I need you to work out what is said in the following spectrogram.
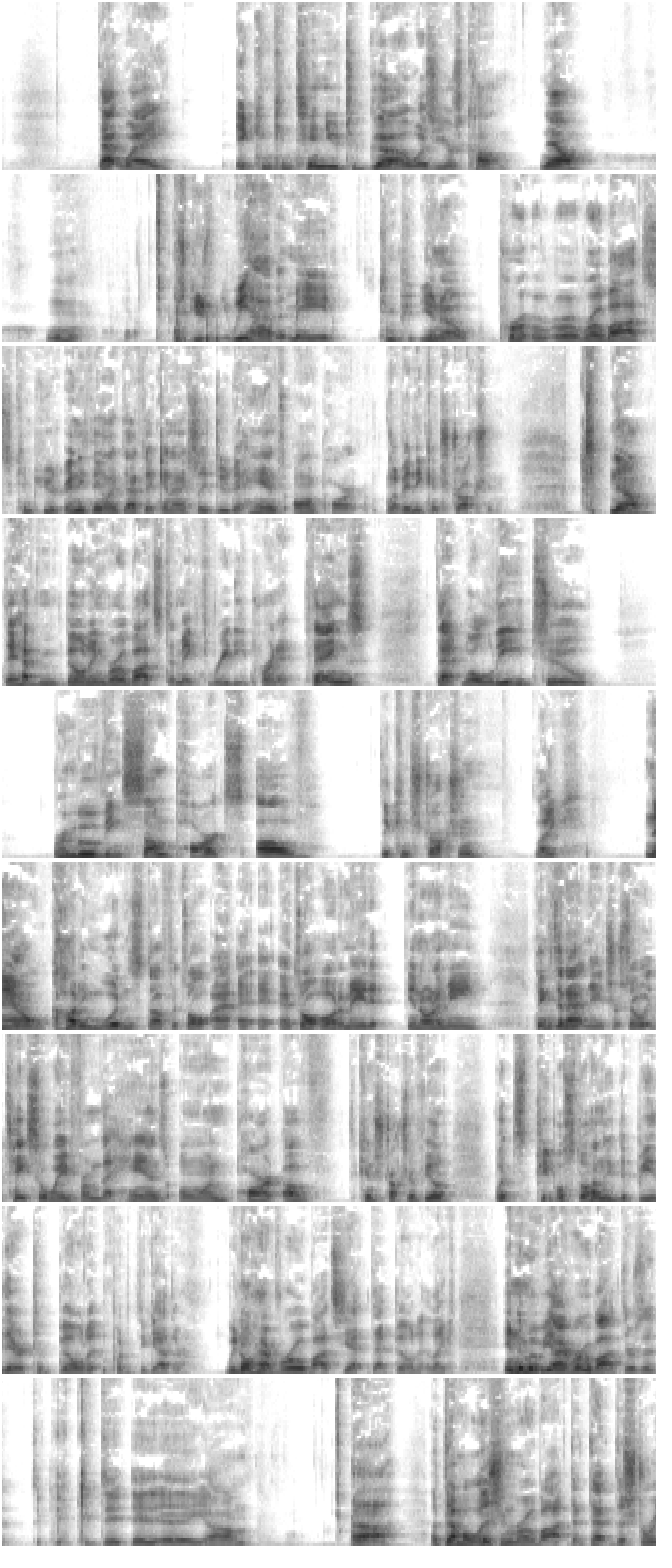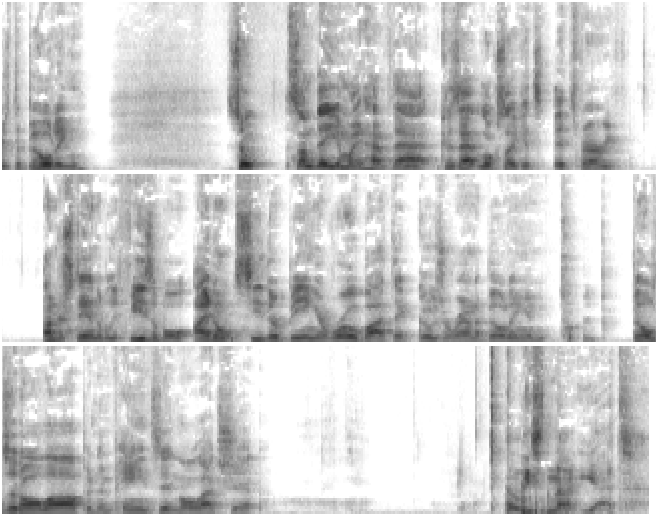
That way it can continue to go as years come. Now, mm, excuse me, we haven't made compu- you know pro- or robots, computer, anything like that that can actually do the hands-on part of any construction. Now they have been building robots to make 3D printed things that will lead to removing some parts of the construction, like now cutting wood and stuff. It's all it's all automated. You know what I mean? Things of that nature. So it takes away from the hands-on part of construction field, but people still need to be there to build it and put it together. We don't have robots yet that build it. Like in the movie I Robot, there's a, a, a um uh, a demolition robot that, that destroys the building. So someday you might have that because that looks like it's it's very understandably feasible. I don't see there being a robot that goes around a building and t- builds it all up and then paints it and all that shit. At least not yet.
